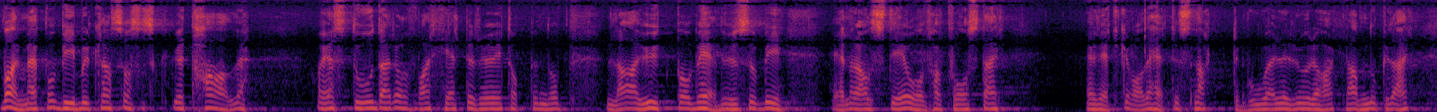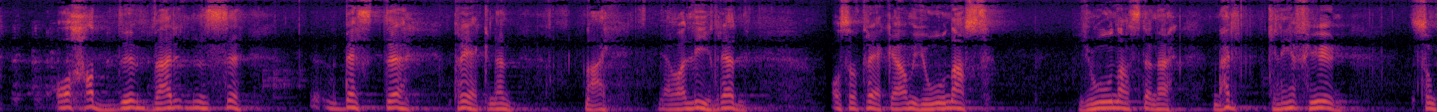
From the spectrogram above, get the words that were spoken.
var med på bibelklasse og så skulle jeg tale. Og jeg sto der og var helt rød i toppen og la ut på bedehuset en eller annen sted overfor Kvås der. Jeg vet ikke hva det heter. Snartebo eller noe rart navn oppi der. Og hadde verdens beste prekenen. Nei, jeg var livredd. Og så preker jeg om Jonas. Jonas, denne merkelige fyren som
